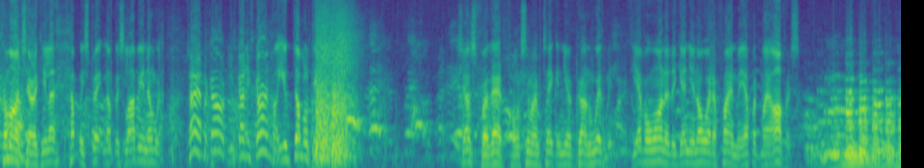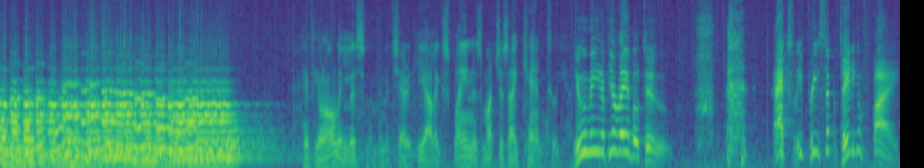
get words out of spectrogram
Come on, Cherokee. Let, help me straighten up this lobby, and then we'll... Chad, look out. He's got his gun. Oh, you double deal. Just for that, Folsom, I'm taking your gun with me. If you ever want it again, you know where to find me, up at my office. If you'll only listen a minute, Cherokee, I'll explain as much as I can to you. You mean if you're able to? Actually precipitating a fight.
